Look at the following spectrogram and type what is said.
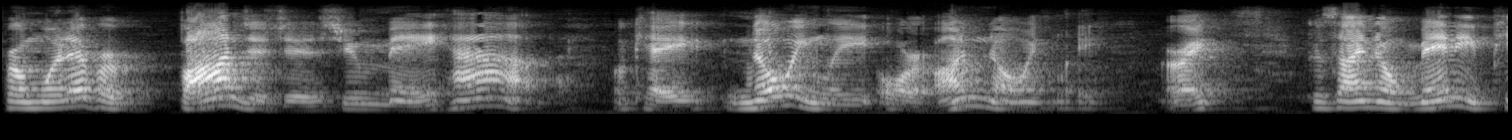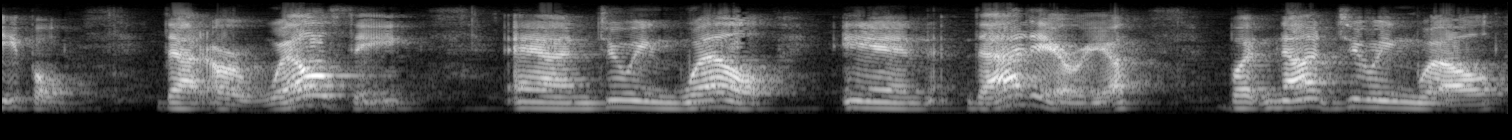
from whatever bondages you may have, okay, knowingly or unknowingly, all right? Because I know many people that are wealthy and doing well in that area, but not doing well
